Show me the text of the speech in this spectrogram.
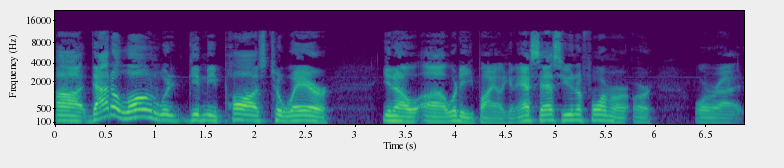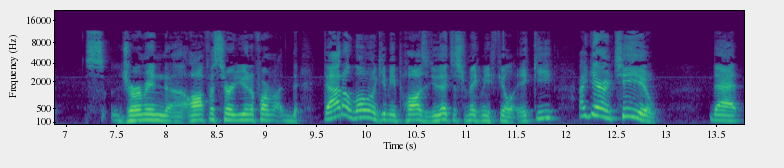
Uh, that alone would give me pause to wear, you know, uh, what do you buy, like an SS uniform or or or uh, German uh, officer uniform? That alone would give me pause to do that, just to make me feel icky. I guarantee you that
